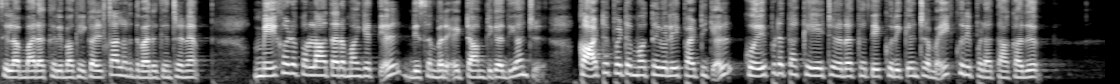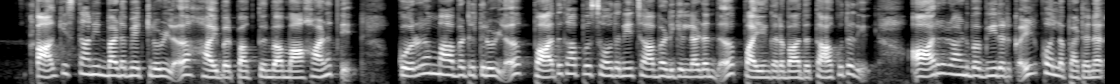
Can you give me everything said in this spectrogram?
சில மரக்கறி வகைகள் தளர்ந்து வருகின்றன. மேகோட பொருளாதார மையத்தில் டிசம்பர் எட்டாம் தேதி அன்று காட்டப்பட்ட மொத்த விலை பட்டியல் குறிப்பிடத்தக்க ஏற்ற இறக்கத்தை குறிக்கின்றமை குறிப்பிடத்தக்கது. பாகிஸ்தானின் வடமேற்கில் உள்ள ஹைபர் பக்துன்வா மாகாணத்தின் கொர்ரம் மாவட்டத்தில் உள்ள பாதுகாப்பு சோதனை சாவடியில் நடந்த பயங்கரவாத தாக்குதலில் ஆறு ராணுவ வீரர்கள் கொல்லப்பட்டனர்.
